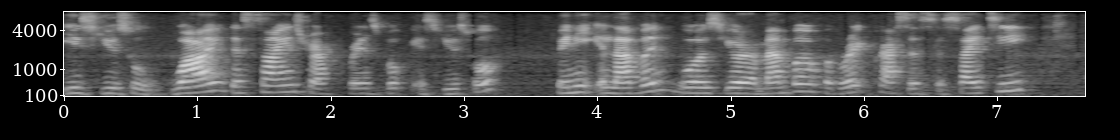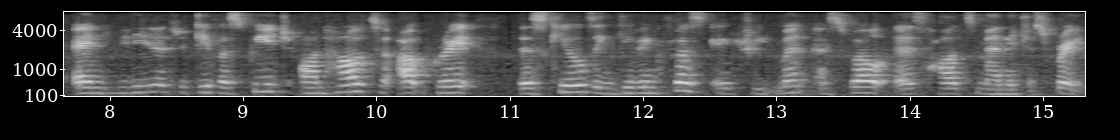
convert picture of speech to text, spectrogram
is useful. Why the science reference book is useful? 2011 was you're a member of a Red Crescent Society and you needed to give a speech on how to upgrade the skills in giving first aid treatment as well as how to manage a sprain.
